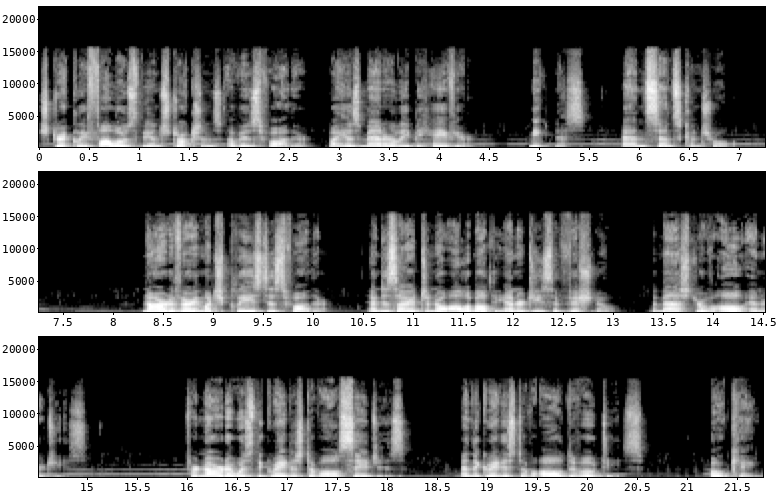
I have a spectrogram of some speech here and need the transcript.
strictly follows the instructions of his father by his mannerly behavior, meekness, and sense control. Narada very much pleased his father and desired to know all about the energies of Vishnu, the master of all energies. For Narada was the greatest of all sages and the greatest of all devotees, O king.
